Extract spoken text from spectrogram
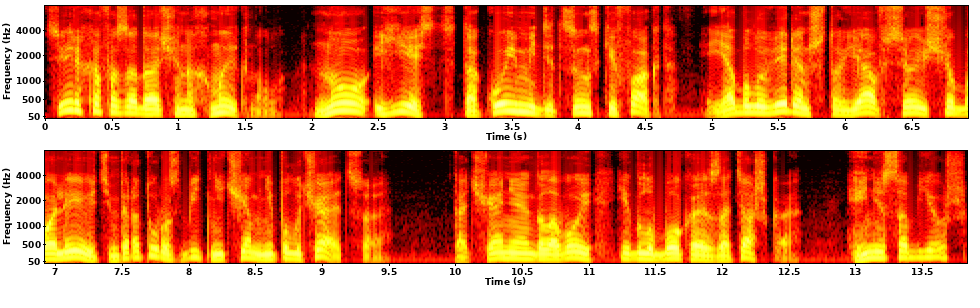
Терехов озадаченно хмыкнул. Ну, есть такой медицинский факт. Я был уверен, что я все еще болею, температуру сбить ничем не получается. Качание головой и глубокая затяжка. И не собьешь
